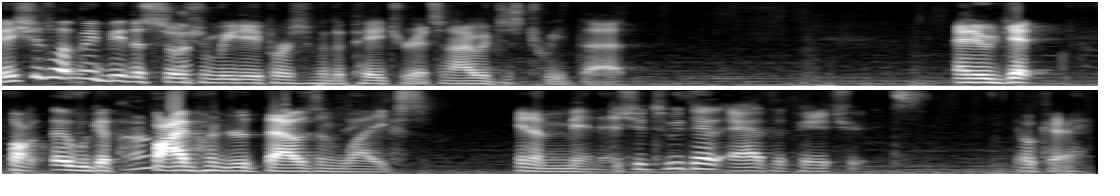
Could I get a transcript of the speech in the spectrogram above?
They should let me be the social media person for the Patriots, and I would just tweet that, and it would get fu- it would get 500,000 likes in a minute. You should tweet that at the Patriots. Okay.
